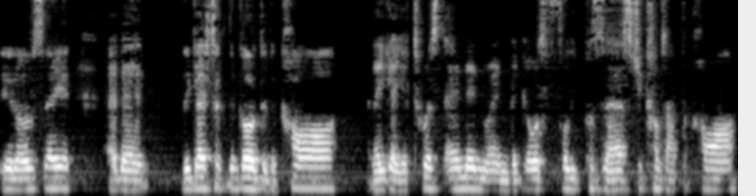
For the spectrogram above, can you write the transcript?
You know what I'm saying? And then the guys took the girl to the car, and then you got your twist ending when the girl is fully possessed. She comes out the car,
